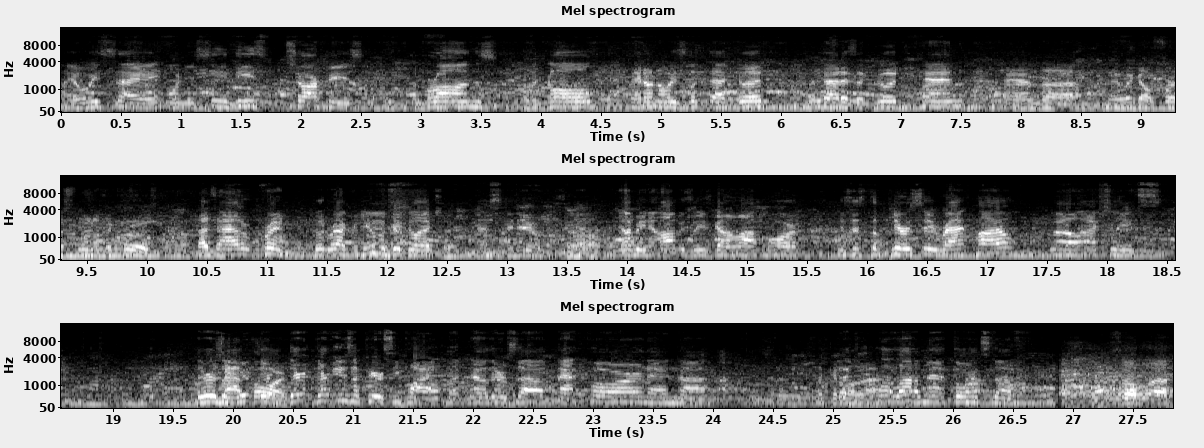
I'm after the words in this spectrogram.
I always say when you see these sharpies, the bronze or the gold, they don't always look that good, but that is a good pen. And uh, there we go, first one of the cruise. That's out of print. Good record. You have a good collection. Yes, I do. So, I mean, obviously he's got a lot more. Is this the Pearcy Ratt pile? Well, actually, it's there is Matt a Thorne. there, there, there is a Pearcy pile, but no, there's uh, Matt Thorne and uh, Look at all a that. lot of Matt Thorne stuff. So uh,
